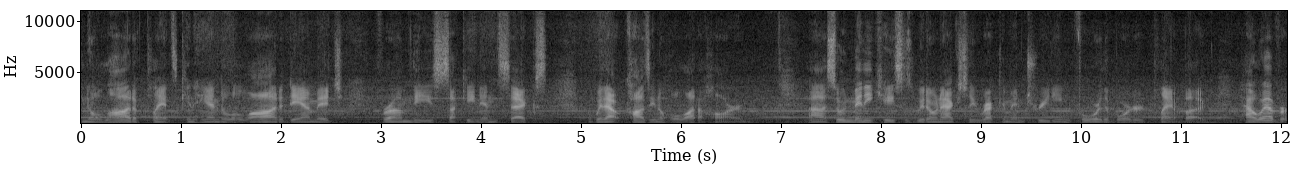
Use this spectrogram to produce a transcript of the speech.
you know, a lot of plants can handle a lot of damage from these sucking insects without causing a whole lot of harm. Uh, so in many cases, we don't actually recommend treating for the bordered plant bug. However,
